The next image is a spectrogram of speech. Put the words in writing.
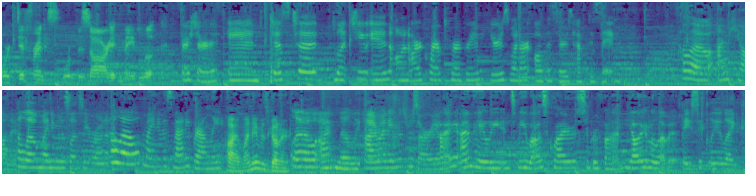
or different or bizarre it may look. For sure. And just to let you in on our choir program, here's what our officers have to say. Hello, I'm Kiana. Hello, my name is Leslie Rona. Hello, my name is Maddie Brownlee. Hi, my name is Gunnar. Hello, I'm Lily. Hi, my name is Rosario. Hi, I'm Haley, and to me, Wild's Choir is super fun. Y'all are gonna love it. Basically, like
